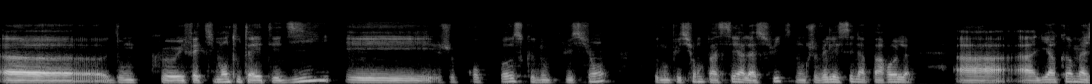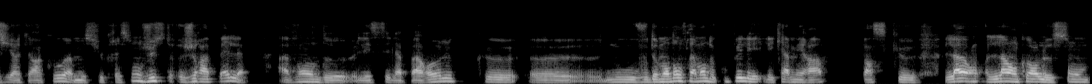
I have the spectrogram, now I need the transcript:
Euh, donc, effectivement, tout a été dit et je propose que nous puissions, que nous puissions passer à la suite. Donc, je vais laisser la parole à, l'IACOM, à à M. Cresson. Juste, je rappelle, avant de laisser la parole, euh, nous vous demandons vraiment de couper les, caméras parce que là, là encore, le son,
